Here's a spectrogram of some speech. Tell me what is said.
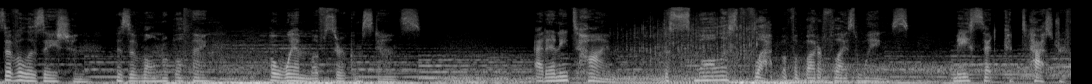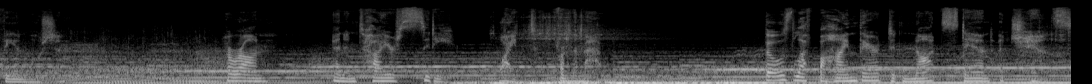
Civilization is a vulnerable thing, a whim of circumstance. At any time, the smallest flap of a butterfly's wings may set catastrophe in motion. Harran, an entire city wiped from the map. Those left behind there did not stand a chance.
